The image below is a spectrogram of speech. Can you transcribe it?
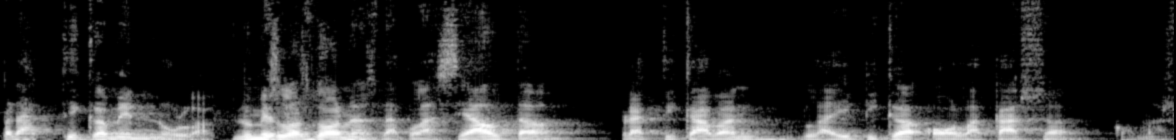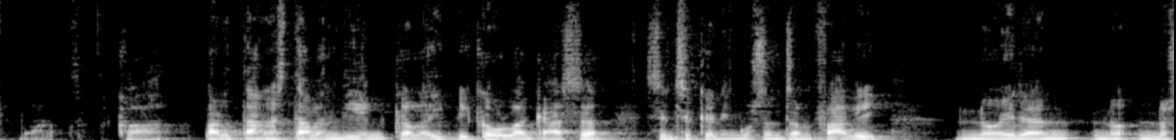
pràcticament nula. Només les dones de classe alta practicaven la hípica o la caça com a esport. Clar, per tant, estaven dient que la hípica o la caça, sense que ningú se'ns enfadi, no, eren, no, no,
